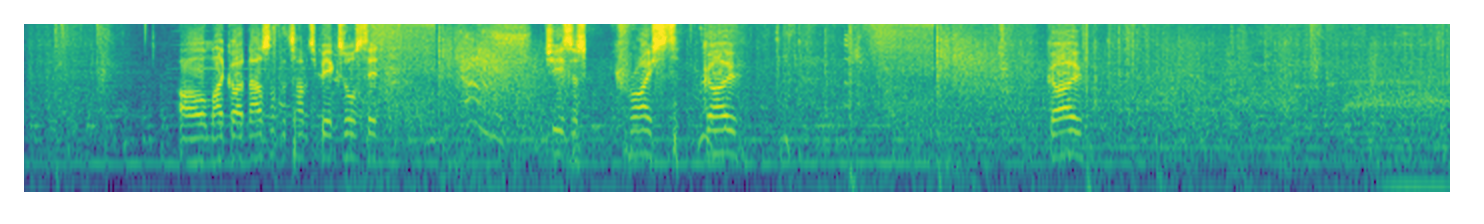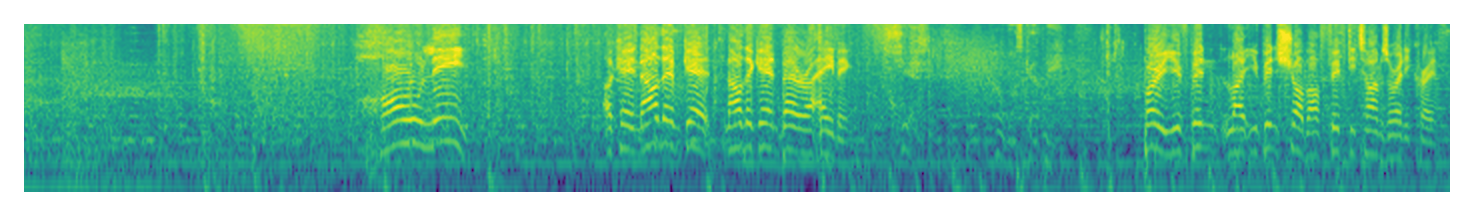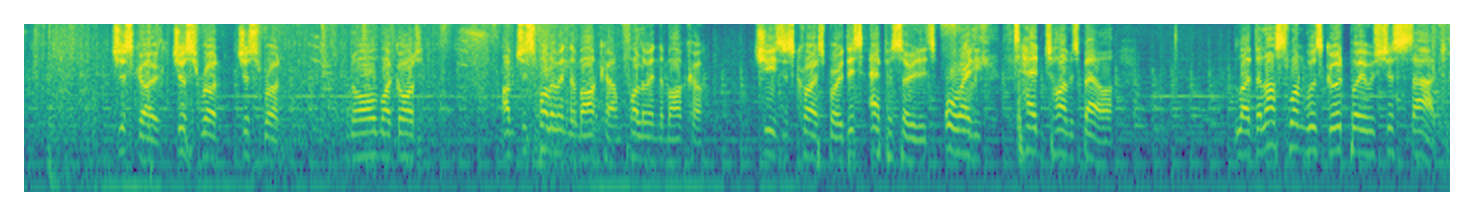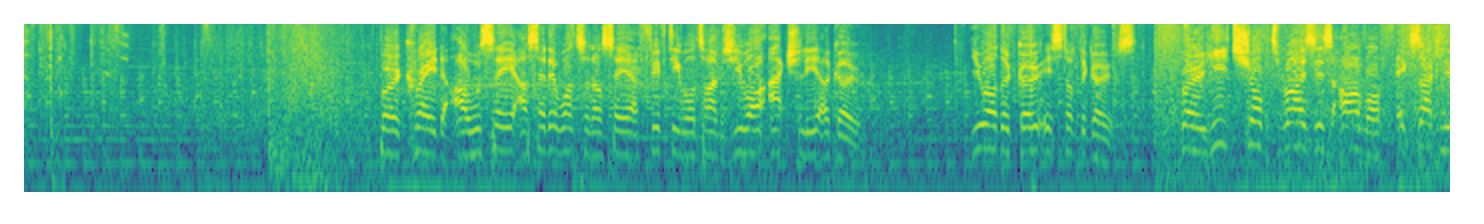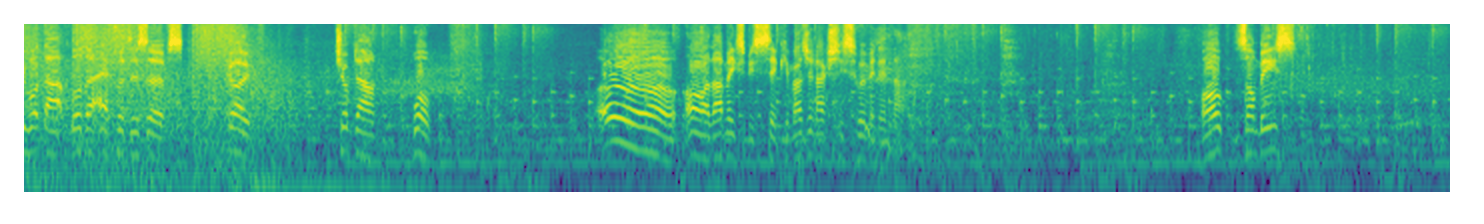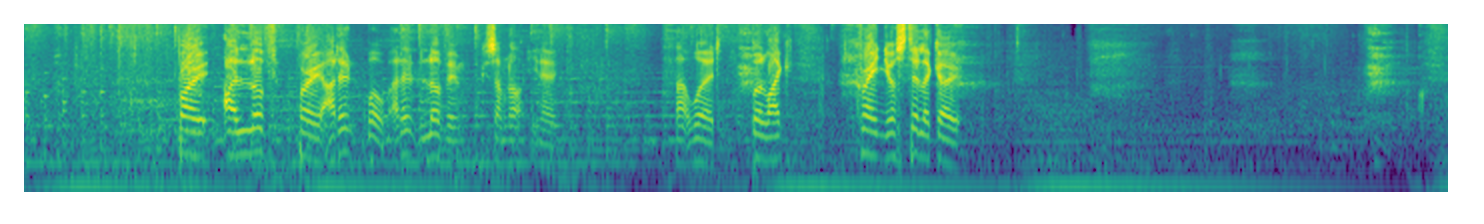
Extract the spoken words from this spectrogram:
Oh my god, now's not the time to be exhausted. Jesus Christ. Go. Go. Holy! Okay, now they've get now they're getting better at aiming. Shit. Almost got me. Bro, you've been like you've been shot about 50 times already, Crane. Just go. Just run. Just run. Oh my god. I'm just following the marker. I'm following the marker. Jesus Christ, bro. This episode is already 10 times better. Like the last one was good, but it was just sad. Bro, Crane, I will say I said it once and I'll say it 50 more times. You are actually a goat. You are the goatest of the goats. Bro, he chopped Rais's arm off. Exactly what that mother effer deserves. Go. Jump down. Whoa. Oh, oh, that makes me sick. Imagine actually swimming in that. Oh, zombies. Bro, I love, bro, I don't, well, I don't love him because I'm not, you know, that word. But like, Crane, you're still a goat.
